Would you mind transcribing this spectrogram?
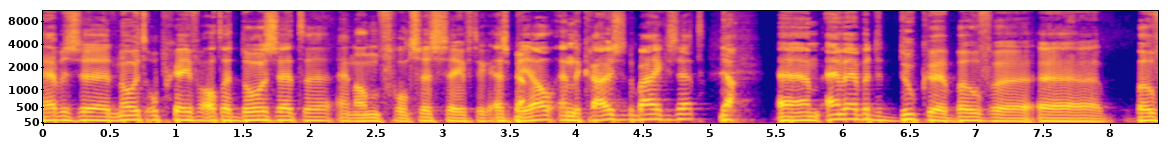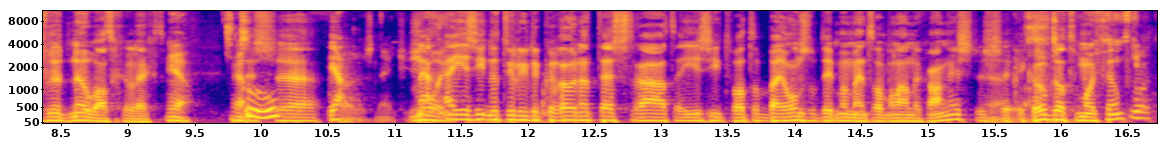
hebben ze nooit opgegeven, altijd doorzetten. En dan Front 76 SBL en de kruisen erbij gezet. Ja. Ehm, en we hebben de doeken boven, eh, boven het nul had gelegd. Ja. ja. Cool. Dus, eh, ja. dat is netjes. En je ziet natuurlijk de coronateststraat en je ziet wat er bij ons op dit moment allemaal aan de gang is. Dus eh, ik hoop dat het een mooi filmpje wordt.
